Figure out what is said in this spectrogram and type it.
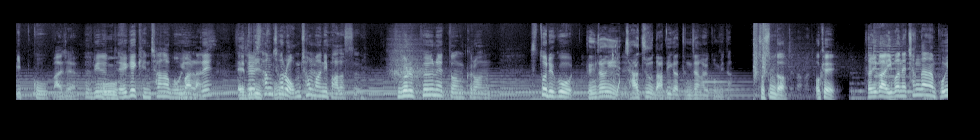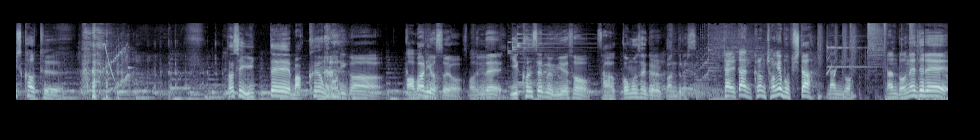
입고 맞아요. 우리는 오. 되게 괜찮아 보이는데 언밸런스. 사실 상처를 엄청 많이 받았어요. 그거를 표현했던 그런 스토리고 굉장히 자주 나비가 등장할 겁니다. 좋습니다. 오케이. 저희가 이번에 창단한 보이스카우트 사실 이때 마크 형 머리가 아, 끝발이었어요. 맞아요. 근데 이 컨셉을 위해서 다 검은색을 만들었습니다. 자 일단 그럼 정해 봅시다. 난 이거. 난 너네들의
